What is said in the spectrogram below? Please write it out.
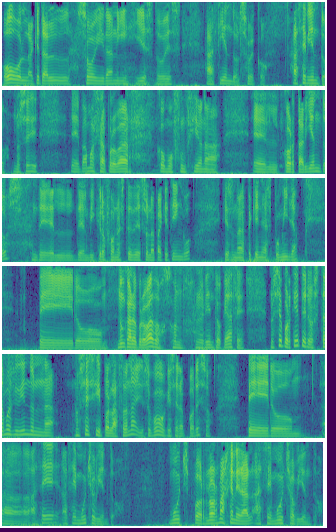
Hola, ¿qué tal? Soy Dani y esto es Haciendo el Sueco. Hace viento, no sé, eh, vamos a probar cómo funciona el cortavientos del, del micrófono este de solapa que tengo, que es una pequeña espumilla pero nunca lo he probado con el viento que hace. No sé por qué, pero estamos viviendo en una... No sé si por la zona, yo supongo que será por eso, pero ah, hace, hace mucho viento. Mucho, por norma general, hace mucho viento.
